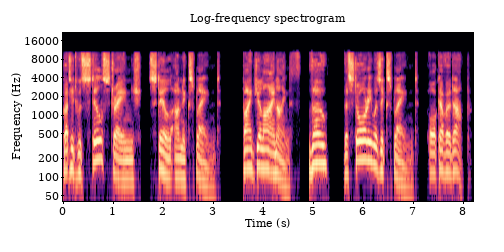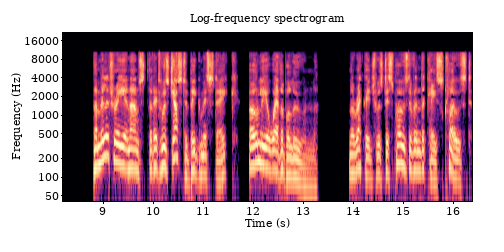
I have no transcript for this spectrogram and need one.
but it was still strange, still unexplained. By July 9, though, the story was explained, or covered up. The military announced that it was just a big mistake, only a weather balloon. The wreckage was disposed of and the case closed.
